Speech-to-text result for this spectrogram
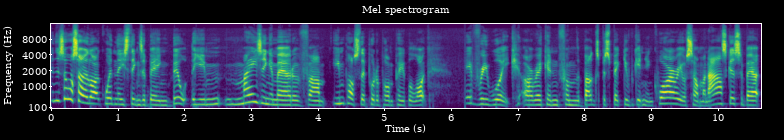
And there's also like when these things are being built, the amazing amount of um, impost they put upon people. Like every week, I reckon, from the bugs perspective, we get an inquiry or someone asks us about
